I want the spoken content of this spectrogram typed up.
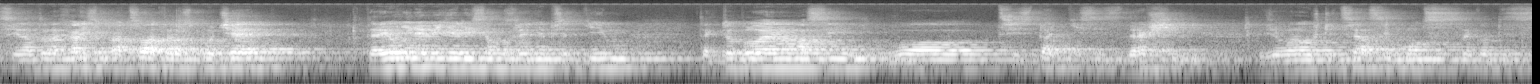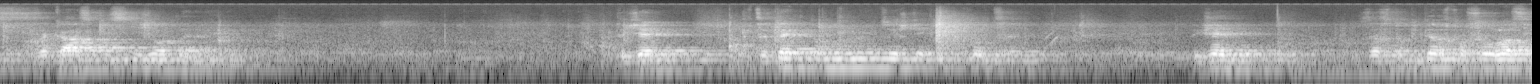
si na to nechali zpracovat rozpočet, který oni neviděli samozřejmě předtím, tak to bylo jenom asi o 300 tisíc dražší. Takže ono už teď se asi moc jako ty zakázky snižovat nedá. Takže chcete k tomu něco ještě k? Takže zastupitelstvo souhlasí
